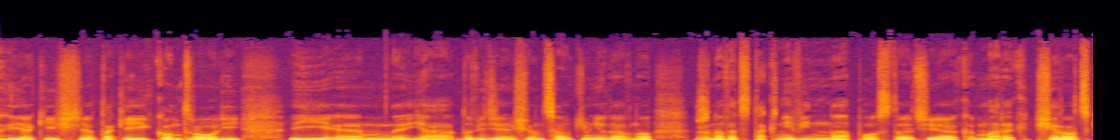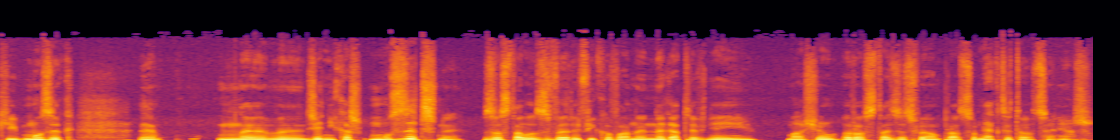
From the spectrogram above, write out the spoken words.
jakiejś takiej kontroli i ja dowiedziałem się całkiem niedawno, że nawet tak niewinna postać jak Marek Sierocki, muzyk, dziennikarz muzyczny został zweryfikowany negatywnie i ma się rozstać ze swoją pracą. Jak ty to oceniasz?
